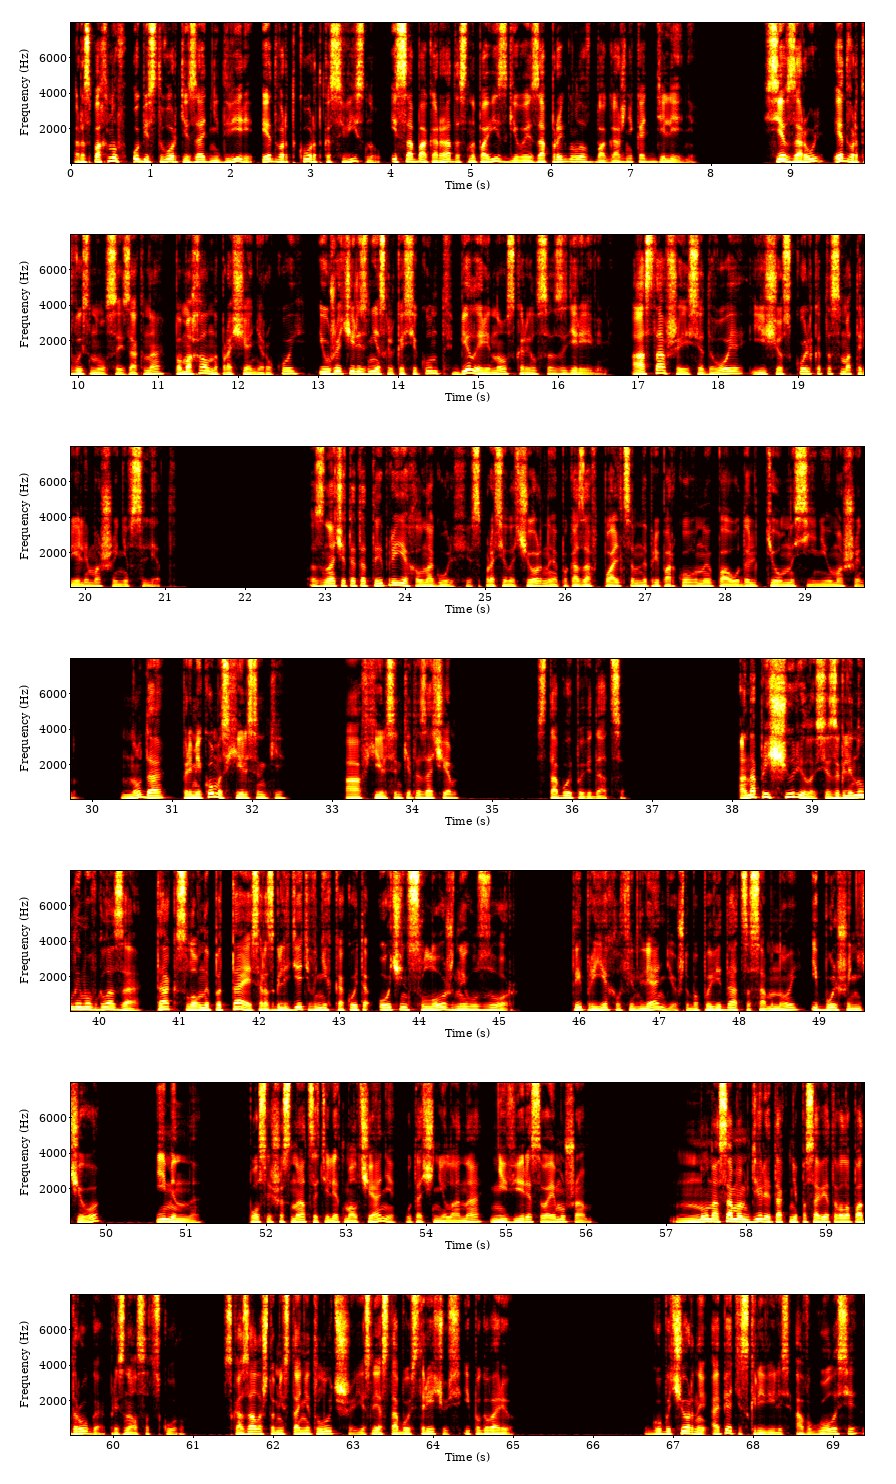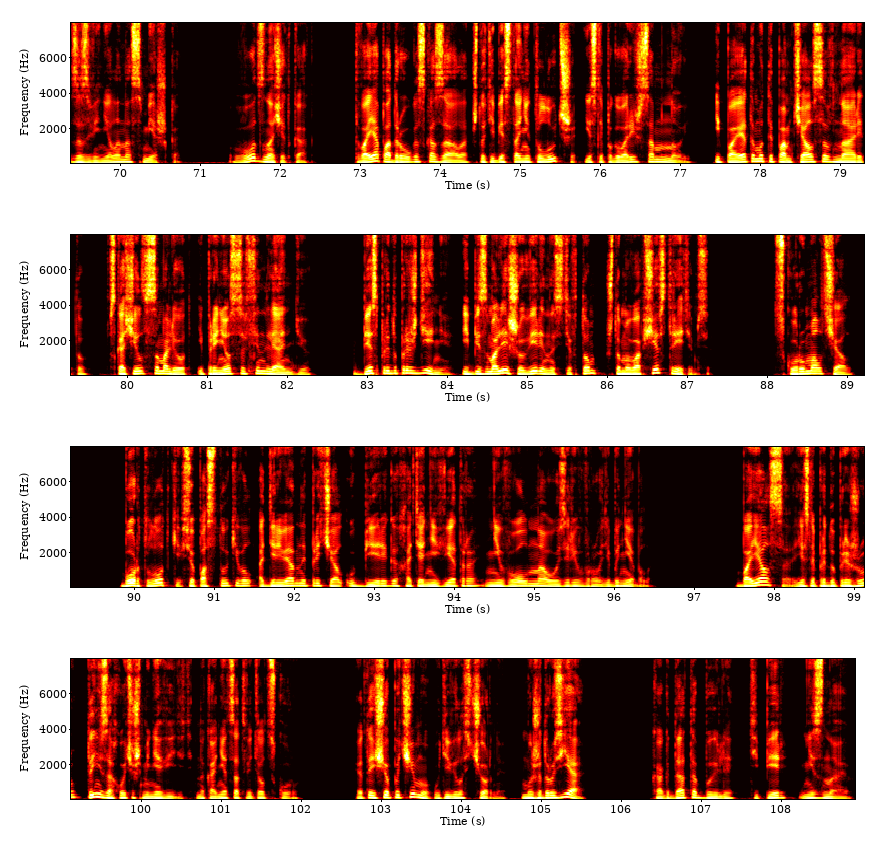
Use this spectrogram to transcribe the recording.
Распахнув обе створки задней двери, Эдвард коротко свистнул, и собака, радостно повизгивая, запрыгнула в багажник отделения. Сев за руль, Эдвард высунулся из окна, помахал на прощание рукой, и уже через несколько секунд белый Рено скрылся за деревьями, а оставшиеся двое еще сколько-то смотрели машине вслед. «Значит, это ты приехал на гольфе?» — спросила черная, показав пальцем на припаркованную поодаль темно-синюю машину. «Ну да, прямиком из Хельсинки». «А в Хельсинки-то зачем?» «С тобой повидаться». Она прищурилась и заглянула ему в глаза, так, словно пытаясь разглядеть в них какой-то очень сложный узор. «Ты приехал в Финляндию, чтобы повидаться со мной, и больше ничего?» «Именно. После 16 лет молчания», — уточнила она, не веря своим ушам. «Ну, на самом деле так мне посоветовала подруга», — признался Цкуру. «Сказала, что мне станет лучше, если я с тобой встречусь и поговорю». Губы черной опять искривились, а в голосе зазвенела насмешка. «Вот значит как. Твоя подруга сказала, что тебе станет лучше, если поговоришь со мной, и поэтому ты помчался в Нариту, вскочил в самолет и принесся в Финляндию. Без предупреждения и без малейшей уверенности в том, что мы вообще встретимся». Скору молчал. Борт лодки все постукивал, а деревянный причал у берега, хотя ни ветра, ни волн на озере вроде бы не было. «Боялся, если предупрежу, ты не захочешь меня видеть», — наконец ответил Цкуру. «Это еще почему?» — удивилась Черная. «Мы же друзья». «Когда-то были, теперь не знаю».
